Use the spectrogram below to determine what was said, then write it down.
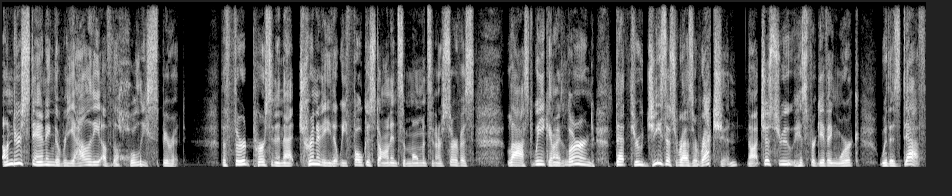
understanding the reality of the Holy Spirit the third person in that Trinity that we focused on in some moments in our service last week. And I learned that through Jesus' resurrection, not just through his forgiving work with his death,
